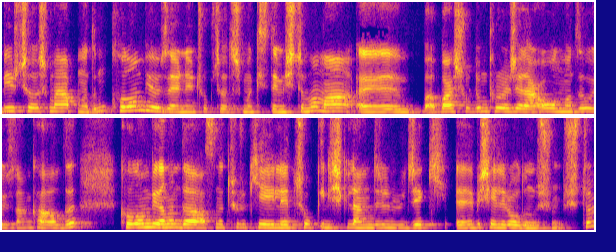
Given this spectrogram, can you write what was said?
bir çalışma yapmadım. Kolombiya üzerine çok çalışmak istemiştim ama başvurduğum projeler olmadı o yüzden kaldı. Kolombiya'nın da aslında Türkiye ile çok ilişkilendirilebilecek bir şeyleri olduğunu düşünmüştüm.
